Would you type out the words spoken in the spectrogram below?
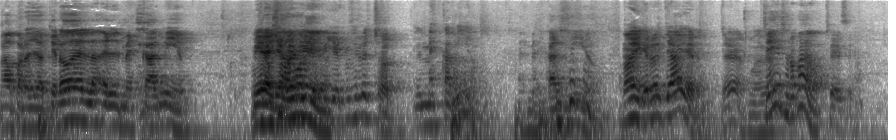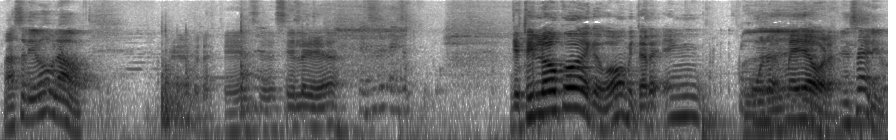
No, pero yo quiero el, el mezcal mío. Mira, yo prefiero, morir. yo prefiero el shot. El mezcamillo. El mezcal mío. No, yo quiero el Jagger. Jagger. Sí, se lo pago. Sí, sí. Ha salido doblado. Pero es que esa, esa es la idea. Yo estoy loco de que voy a vomitar en una media hora. ¿En serio?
